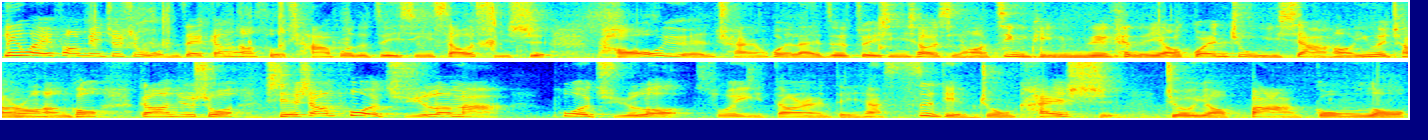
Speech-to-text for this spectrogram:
另外一方面就是我们在刚刚所插播的最新消息是桃园传回来这最新消息哈，竞品你可能要关注一下哈，因为长荣航空刚刚就说协商破局了嘛，破局了，所以当然等一下四点钟开始就要罢工喽，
